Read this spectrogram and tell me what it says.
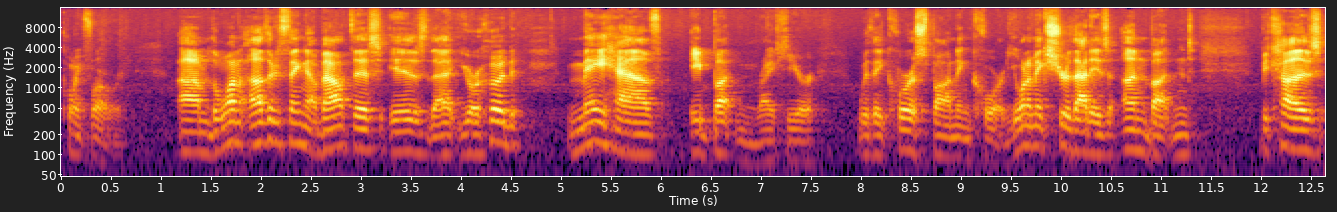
point forward. Um, the one other thing about this is that your hood may have a button right here with a corresponding cord. You want to make sure that is unbuttoned because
